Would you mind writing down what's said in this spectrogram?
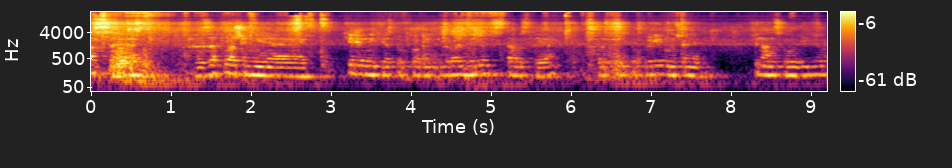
нас е, запрошені е, керівники структурних підрозділів, старости, представник начальник фінансового відділу,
